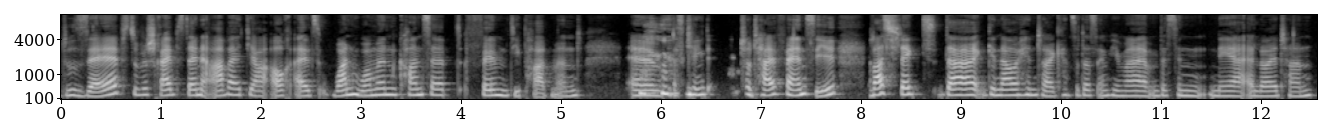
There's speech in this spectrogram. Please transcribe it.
Du selbst, du beschreibst deine Arbeit ja auch als One-Woman-Concept Film Department. Ähm, das klingt total fancy. Was steckt da genau hinter? Kannst du das irgendwie mal ein bisschen näher erläutern?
